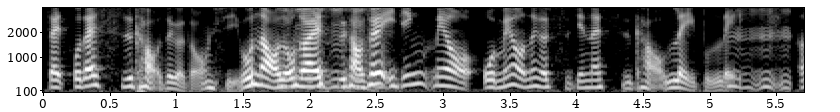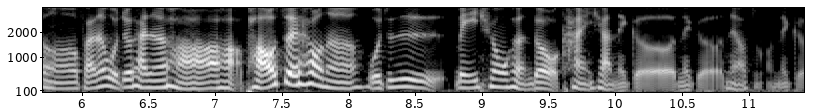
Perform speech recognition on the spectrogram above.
在我在思考这个东西，我脑中都在思考，嗯嗯嗯所以已经没有我没有那个时间在思考累不累。嗯嗯嗯呃，反正我就开始跑跑跑跑，到最后呢，我就是每一圈我可能都有看一下那个那个那叫什么那个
